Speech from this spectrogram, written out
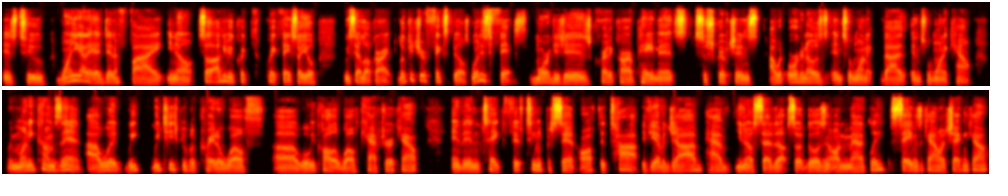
is to one, you got to identify, you know, so I'll give you a quick, quick thing. So you'll we say, look, all right, look at your fixed bills. What is fixed? Mortgages, credit card payments, subscriptions. I would organize into one that into one account. When money comes in, I would we we teach people to create a wealth, uh, what we call a wealth capture account and then take 15% off the top. If you have a job, have, you know, set it up so it goes in automatically, savings account or checking account.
